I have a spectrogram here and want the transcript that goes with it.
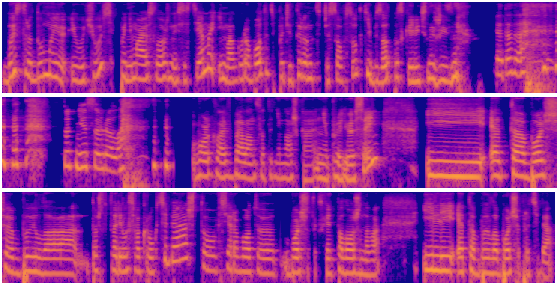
быстро думаю и учусь, понимаю сложные системы и могу работать по 14 часов в сутки без отпуска и личной жизни. Это да. Тут не соврала. Work-life balance — это немножко не про USA, и это больше было то, что творилось вокруг тебя, что все работают больше, так сказать, положенного, или это было больше про тебя?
